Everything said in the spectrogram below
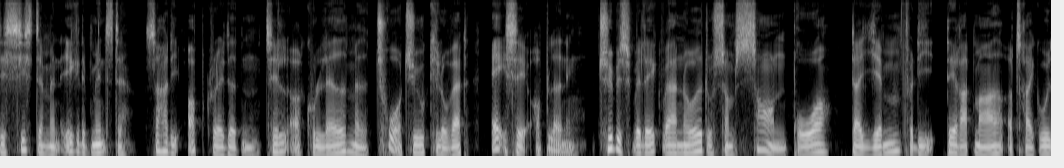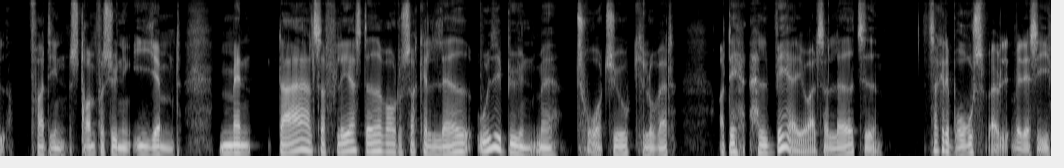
det sidste, men ikke det mindste, så har de upgradet den til at kunne lade med 22 kW AC-opladning. Typisk vil det ikke være noget, du som sådan bruger derhjemme, fordi det er ret meget at trække ud fra din strømforsyning i hjemmet. Men der er altså flere steder, hvor du så kan lade ude i byen med 22 kW, og det halverer jo altså ladetiden. Så kan det bruges, vil jeg sige.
